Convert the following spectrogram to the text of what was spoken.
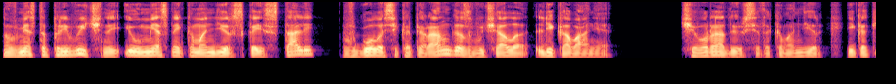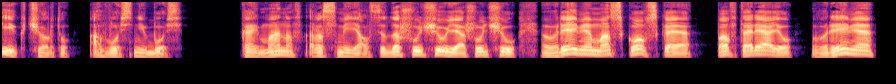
Но вместо привычной и уместной командирской стали в голосе Каперанга звучало ликование. «Чего радуешься-то, командир? И какие к черту авось-небось?» Кайманов рассмеялся. «Да шучу я, шучу. Время московское. Повторяю, время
